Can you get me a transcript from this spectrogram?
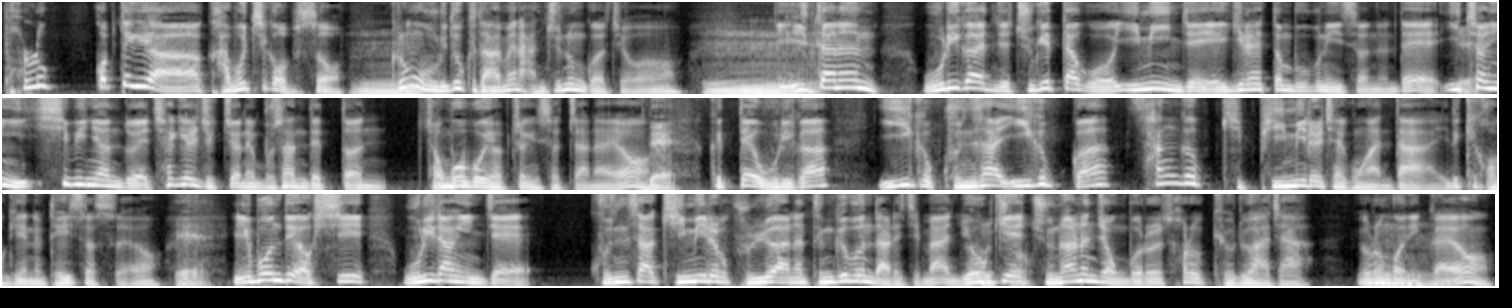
별로 껍데기야 값어치가 없어. 음. 그러면 우리도 그 다음엔 안 주는 거죠. 음. 일단은 우리가 이제 주겠다고 이미 이제 얘기를 했던 부분이 있었는데 예. 2012년도에 체결 직전에 무산됐던 정보보호 협정이 있었잖아요. 네. 그때 우리가 2급 군사 2급과 상급 기- 비밀을 제공한다 이렇게 거기에는 돼 있었어요. 예. 일본도 역시 우리랑 이제 군사 기밀을 분류하는 등급은 다르지만 여기에 그렇죠. 준하는 정보를 서로 교류하자 이런 음. 거니까요.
